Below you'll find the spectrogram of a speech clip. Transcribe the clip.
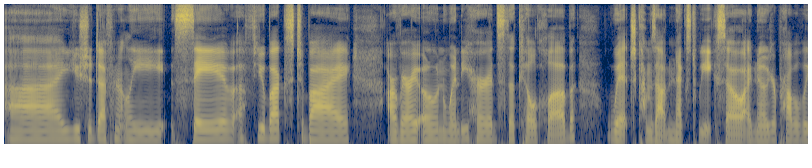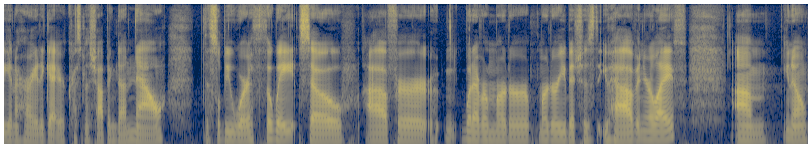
Uh, you should definitely save a few bucks to buy our very own Wendy Heard's The Kill Club, which comes out next week. So I know you're probably in a hurry to get your Christmas shopping done now this will be worth the wait. So, uh, for whatever murder, murdery bitches that you have in your life, um, you know,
